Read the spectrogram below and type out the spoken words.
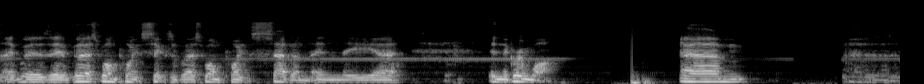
It was uh, verse 1.6 and verse 1.7 in the uh, in the grimoire. Um, uh,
